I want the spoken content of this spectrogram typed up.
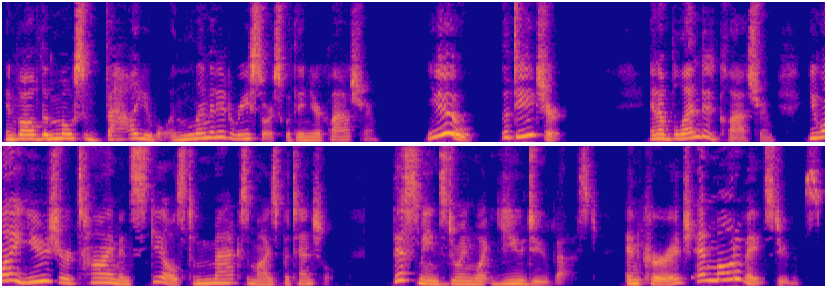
involve the most valuable and limited resource within your classroom. You, the teacher. In a blended classroom, you want to use your time and skills to maximize potential. This means doing what you do best, encourage and motivate students.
